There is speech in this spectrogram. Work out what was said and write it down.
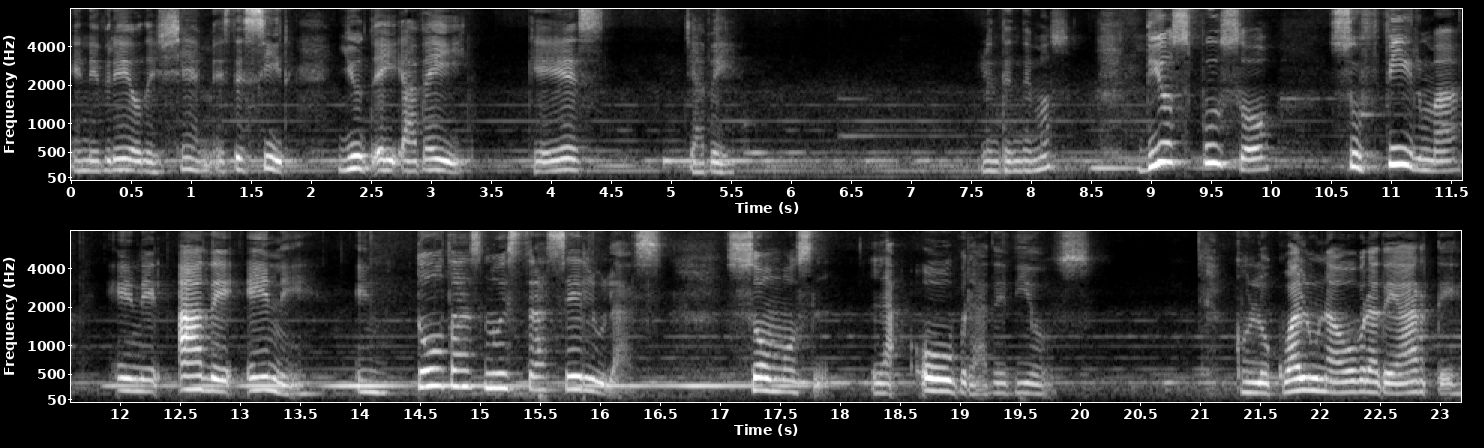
en hebreo de Shem, es decir, Yud Avei, que es Yahvé. ¿Lo entendemos? Dios puso su firma en el ADN, en todas nuestras células. Somos la obra de Dios con lo cual una obra de arte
